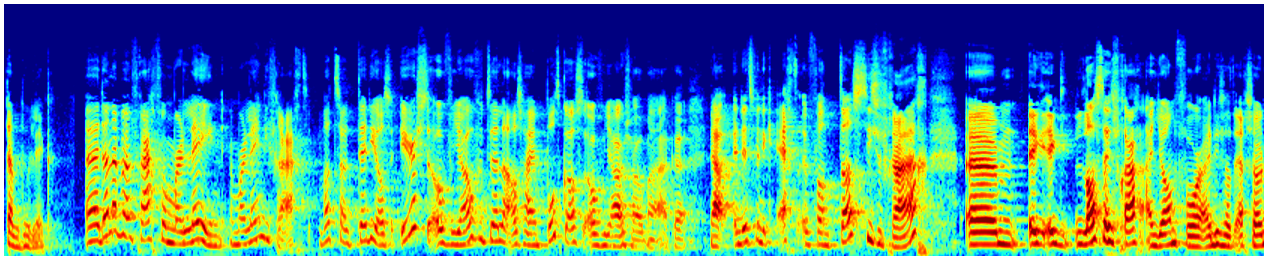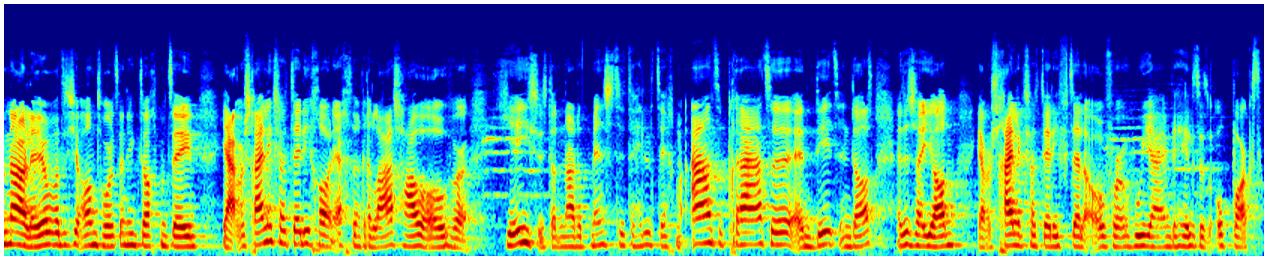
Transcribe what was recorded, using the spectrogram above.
Dat bedoel ik. Uh, dan hebben we een vraag van Marleen. En Marleen die vraagt: Wat zou Teddy als eerste over jou vertellen als hij een podcast over jou zou maken? Nou, en dit vind ik echt een fantastische vraag. Um, ik, ik, las deze vraag aan Jan voor en die zat echt zo: Nou, Leo, wat is je antwoord? En ik dacht meteen: Ja, waarschijnlijk zou Teddy gewoon echt een relaas houden over. Jezus, dat, nou, dat mensen zitten de hele tegen me aan te praten en dit en dat. En toen zei Jan, ja, waarschijnlijk zou Teddy vertellen over hoe jij hem de hele tijd oppakt,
